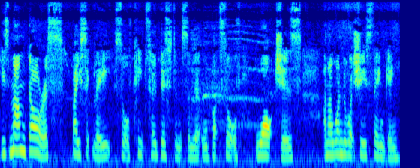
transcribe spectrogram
His mum Doris basically sort of keeps her distance a little but sort of watches and I wonder what she's thinking.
